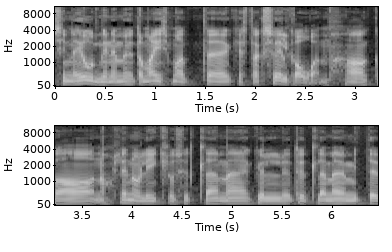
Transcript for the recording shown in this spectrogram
sinna jõudmine mööda maismaad kestaks veel kauem, aga noh, lennuliiklus ütleme küll ütleme mitte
